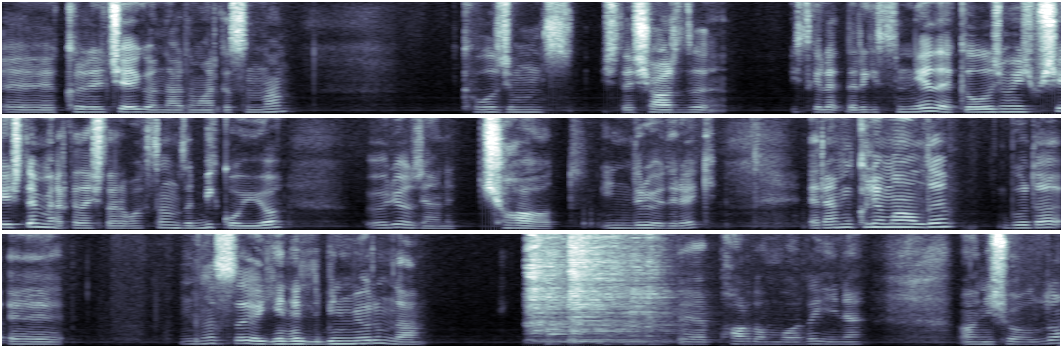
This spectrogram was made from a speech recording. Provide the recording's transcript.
e, kraliçeye gönderdim arkasından. Kıvılcımın işte şarjı iskeletleri gitsin diye de Kıvılcım hiçbir şey istemiyor arkadaşlara baksanıza bir koyuyor. Ölüyoruz yani. Çat. indiriyor direkt. Eren bu kulemi aldı. Burada e, nasıl yenildi bilmiyorum da. E, pardon bu arada yine aynı şey oldu.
